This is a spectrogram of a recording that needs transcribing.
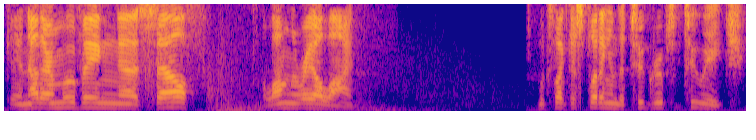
Okay, now they're moving uh, south along the rail line. Looks like they're splitting into two groups of two each.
